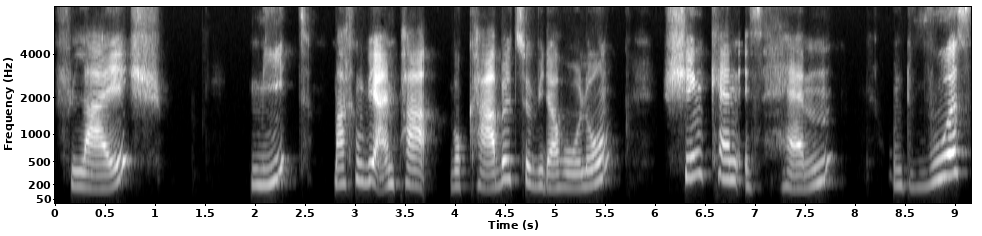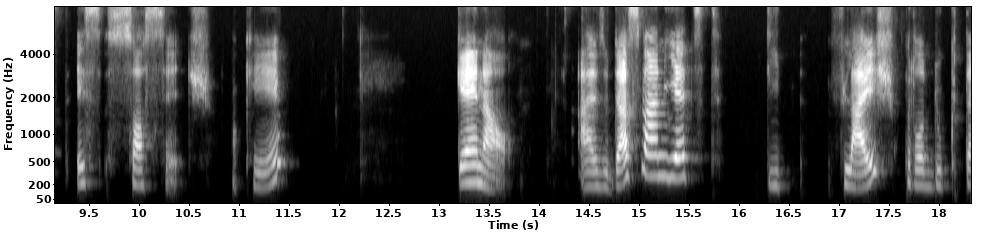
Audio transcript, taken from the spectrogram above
Fleisch, Meat, machen wir ein paar Vokabel zur Wiederholung. Schinken ist Ham und Wurst ist Sausage, okay? Genau. Also das waren jetzt die Fleischprodukte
